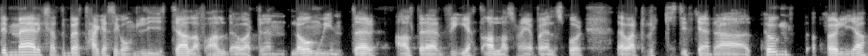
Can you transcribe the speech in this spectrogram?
det märks att det börjar taggas igång lite i alla fall. Det har varit en lång vinter. Allt det där vet alla som är på Elfsborg. Det har varit riktigt jädra tungt att följa.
